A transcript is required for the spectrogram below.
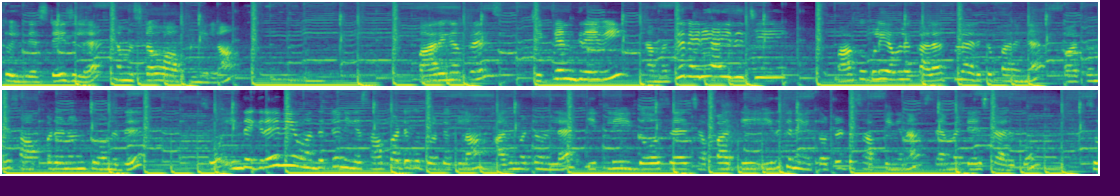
ஸோ இந்த ஸ்டேஜில் நம்ம ஸ்டவ் ஆஃப் பண்ணிடலாம். பாருங்க ஃப்ரெண்ட்ஸ் சிக்கன் கிரேவி நமக்கு ரெடி ஆயிடுச்சு. பார்க்கக்குள்ளே எவ்வளோ கலர்ஃபுல்லாக இருக்குது பாருங்க. பார்த்தோன்னே சாப்பிடணும்னு தோணுது. ஸோ இந்த கிரேவியை வந்துட்டு நீங்கள் சாப்பாட்டுக்கு தொட்டுக்கலாம். அது மட்டும் இல்லை இட்லி தோசை சப்பாத்தி இதுக்கு நீங்கள் தொட்டுட்டு சாப்பிட்டீங்கன்னா செம்ம டேஸ்ட்டாக இருக்கும். ஸோ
